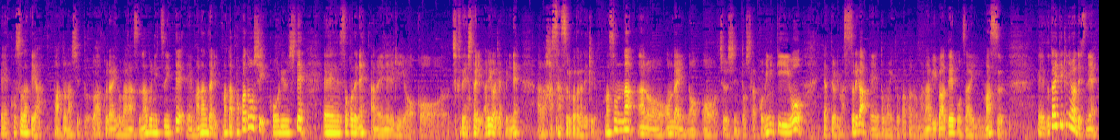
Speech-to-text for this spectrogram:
えー、子育てやパートナーシップ、ワークライフバランスなどについて、えー、学んだり、またパパ同士交流して、えー、そこでね、あのエネルギーをこう蓄電したり、あるいは逆にね、あの発散することができる。まあ、そんなあのオンラインの中心としたコミュニティをやっております。それが、えー、ともいくパパの学び場でございます。え具体的にはですね、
